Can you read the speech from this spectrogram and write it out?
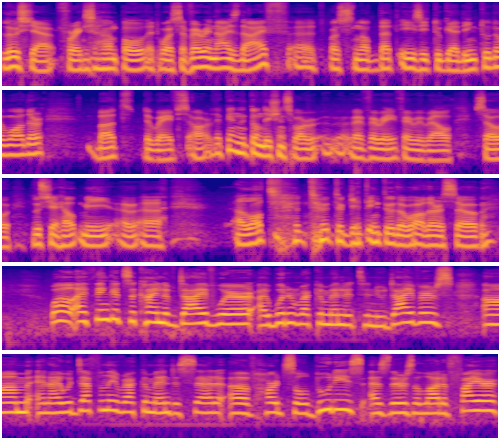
Lucia, for example. It was a very nice dive. Uh, it was not that easy to get into the water, but the waves are, the conditions were, were very, very well. So Lucia helped me uh, uh, a lot to, to get into the water. So well, I think it's a kind of dive where I wouldn't recommend it to new divers, um, and I would definitely recommend a set of hard sole booties as there's a lot of fire,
